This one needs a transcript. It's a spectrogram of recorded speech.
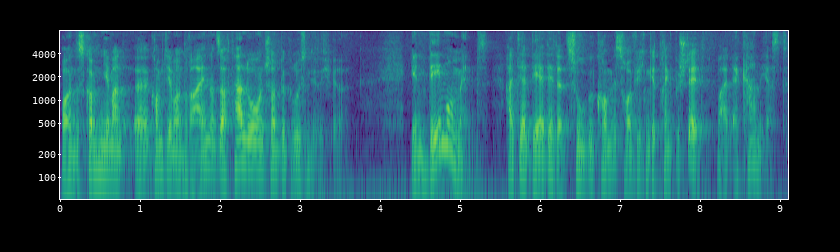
Und es kommt jemand, äh, kommt jemand rein und sagt Hallo und schon begrüßen die sich wieder. In dem Moment hat ja der, der dazugekommen ist, häufig ein Getränk bestellt, weil er kam erst.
